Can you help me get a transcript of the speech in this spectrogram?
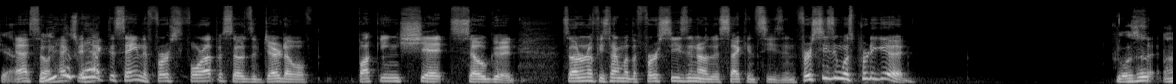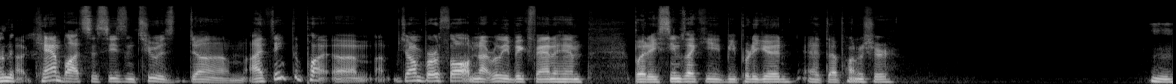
Yeah. Yeah, so heck, the heck to saying the first four episodes of Daredevil, fucking shit, so good. So I don't know if he's talking about the first season or the second season. First season was pretty good. Was it? Don't- Uh, Cambot says season two is dumb. I think the um, Jon Bernthal. I'm not really a big fan of him, but he seems like he'd be pretty good at the Punisher. Hmm.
